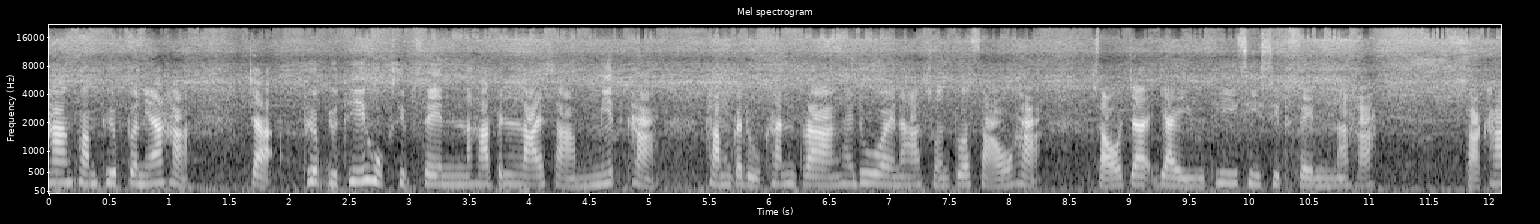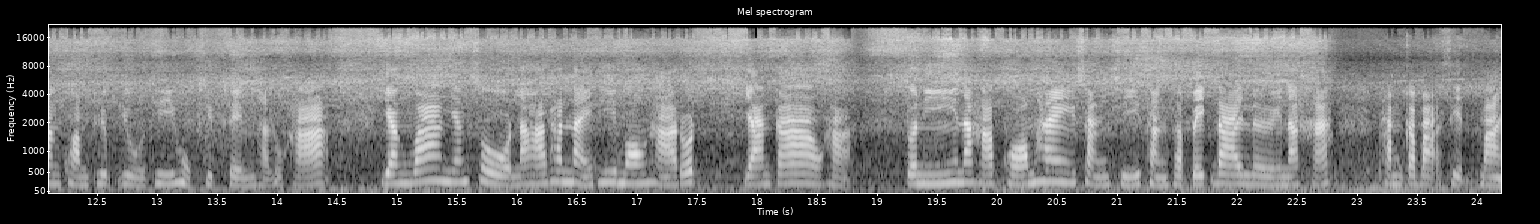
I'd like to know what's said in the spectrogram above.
ข้างความทึบตัวนี้ค่ะ จะทึบอยู่ที่ 60 เซนนะคะ เป็นลาย 3 มิตรค่ะทำกระดูกขั้นกลางให้ด้วยนะคะ ส่วนตัวเสาค่ะ เสาจะใหญ่อยู่ที่ 40 เซนนะคะ ฝาข้างความทึบอยู่ที่ 60 เซนค่ะลูกค้า ยังว่างยังโสดนะคะ ท่านไหนที่มองหารถยางก้าวค่ะ ตัวนี้นะคะพร้อมให้สั่งสีสั่งสเปคได้เลยนะคะทำกระบะเสร็จใหม่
